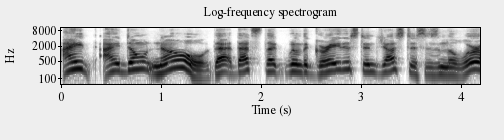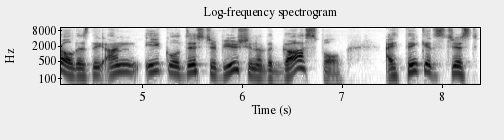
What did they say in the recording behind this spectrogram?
I I don't know. That that's the one of the greatest injustices in the world is the unequal distribution of the gospel. I think it's just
